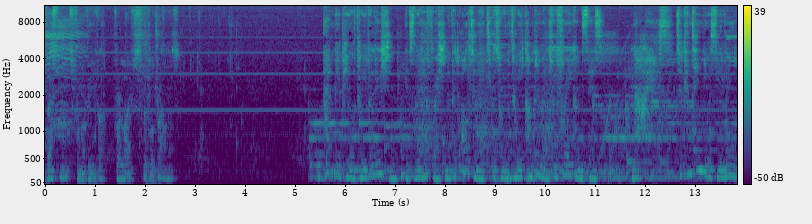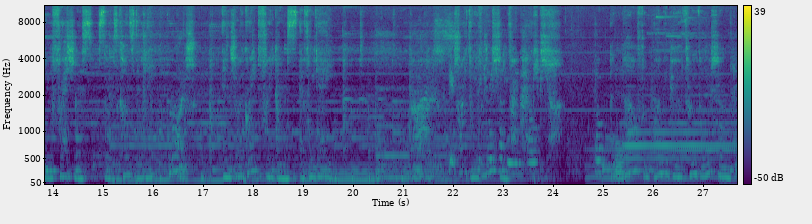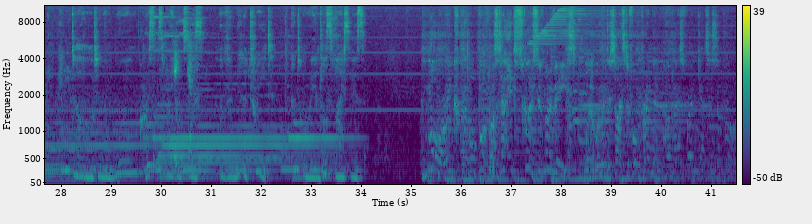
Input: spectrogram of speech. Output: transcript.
Investments from Aviva for life's little dramas. Ambi Pur 3 Evolution. It's the air freshener that alternates between three complementary fragrances. Nice. To continuously renew freshness, so it's constantly Nice. enjoy great fragrance every day. Nice. Try 3 Evolution from Ambi Pur. And now from Ambi Pur 3 Evolution, indulge in the warm, Christmas fragrances of vanilla treat and oriental spices. More incredible blockbuster exclusive movies. When a woman decides to fall pregnant, her best friend gets a surprise.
